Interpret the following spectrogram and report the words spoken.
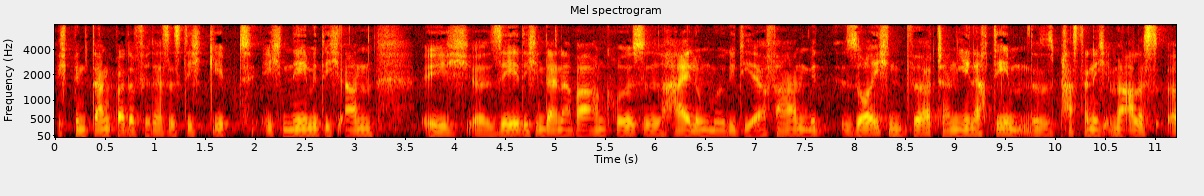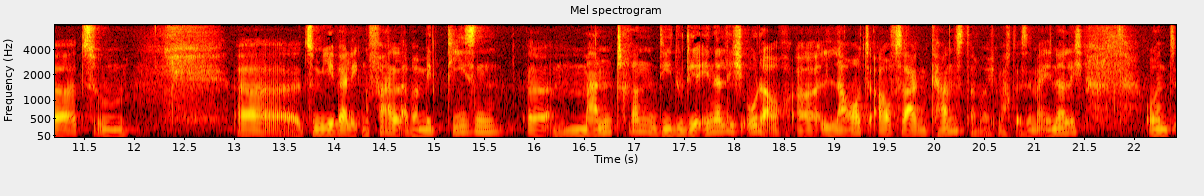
ich bin dankbar dafür, dass es dich gibt. Ich nehme dich an. Ich äh, sehe dich in deiner wahren Größe. Heilung möge dir erfahren. Mit solchen Wörtern, je nachdem, das passt ja nicht immer alles äh, zum, äh, zum jeweiligen Fall, aber mit diesen äh, Mantren, die du dir innerlich oder auch äh, laut aufsagen kannst, aber ich mache das immer innerlich, und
